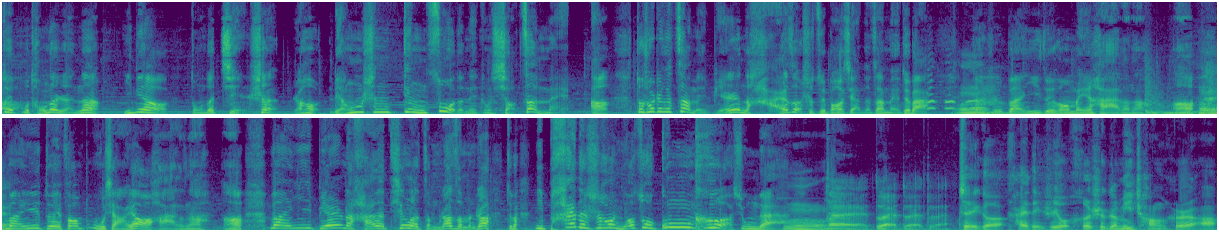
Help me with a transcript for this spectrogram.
对不同的人呢，一定要懂得谨慎，然后量身定做的那种小赞美啊。都说这个赞美别人的孩子是最保险的赞美，对吧？但是万一对方没孩子呢？啊，万一对方不想要孩子呢？啊，万一别人的孩子听了怎么着怎么着，对吧？你拍的时候你要做功课，兄弟。嗯，哎，对对对，这个还得是有合适这么一场合啊。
